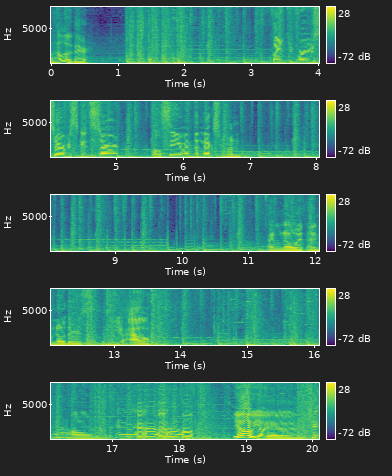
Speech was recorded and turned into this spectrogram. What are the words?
hello there. Thank you for your service, good sir. I'll see you in the next run. I know it. I know there is a new ow. Ow. Ow. Yo, yo, yo, yo, yo. Shit.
